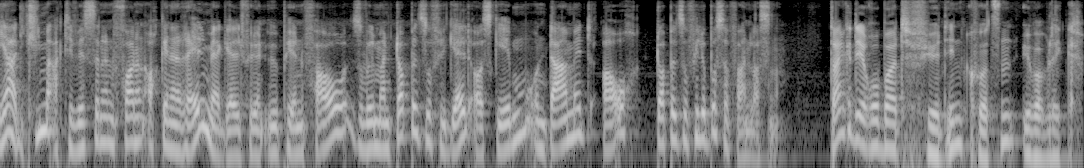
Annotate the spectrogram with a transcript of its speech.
Ja, die Klimaaktivistinnen fordern auch generell mehr Geld für den ÖPNV. So will man doppelt so viel Geld ausgeben und damit auch doppelt so viele Busse fahren lassen. Danke dir, Robert, für den kurzen Überblick.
